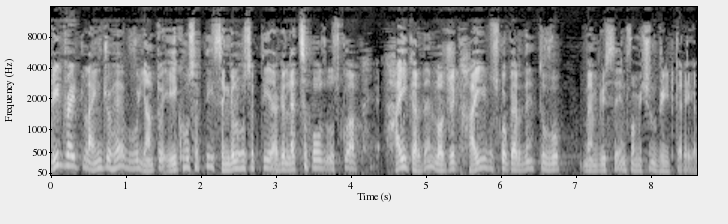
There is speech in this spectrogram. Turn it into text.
read write line جو ہے وہ یا تو ایک ہو سکتی ہے سنگل ہو سکتی ہے۔ اگر لیٹ سپوز اس کو آپ ہائی کر دیں لاجک ہائی اس کو کر دیں تو وہ میموری سے انفارمیشن ریڈ کرے گا۔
